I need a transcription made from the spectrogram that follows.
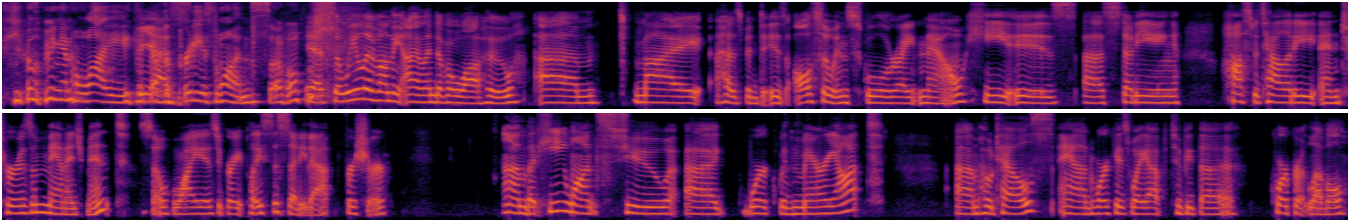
You're living in Hawaii. They have the prettiest ones. So yeah, so we live on the island of Oahu. Um, my husband is also in school right now. He is uh, studying hospitality and tourism management. So Hawaii is a great place to study that for sure. Um, but he wants to uh, work with Marriott um, hotels and work his way up to be the corporate level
